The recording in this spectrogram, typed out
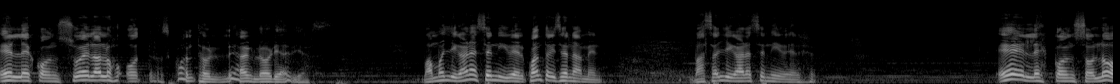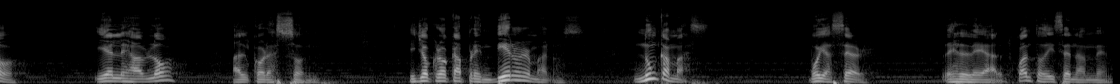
él le consuela a los otros. ¿Cuántos le dan gloria a Dios? Vamos a llegar a ese nivel. ¿Cuánto dicen amén? Vas a llegar a ese nivel. Él les consoló y Él les habló al corazón. Y yo creo que aprendieron, hermanos. Nunca más voy a ser desleal. ¿Cuántos dicen amén?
